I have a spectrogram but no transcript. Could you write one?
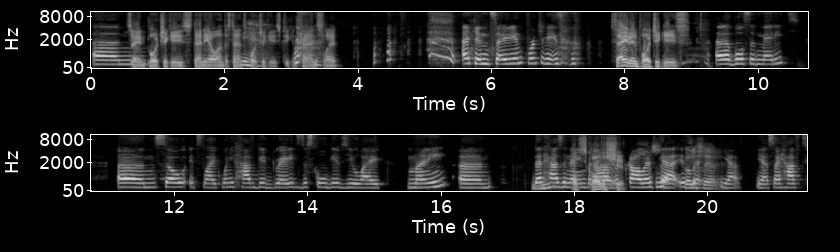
Um, Say in Portuguese. Danielle understands Yeah. Portuguese. She can translate. I can say in Portuguese. Say it in Portuguese. uh, Bolsa de Mérito. Um, so it's like when you have good grades, the school gives you like money. Um, that Mhm. has a name, but Uh, the Scholarship. scholarship yeah, it's a- Scholarship. yeah, yeah. So I have to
